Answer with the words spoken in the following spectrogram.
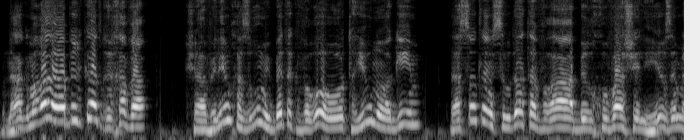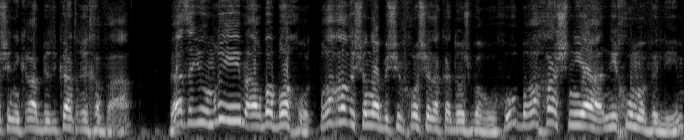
עונה הגמרא, ברכת רחבה. כשהאבלים חזרו מבית הקברות, היו נוהגים לעשות להם סעודת הבראה ברחובה של עיר, זה מה שנקרא ברכת רחבה, ואז היו אומרים ארבע ברכות. ברכה ראשונה בשבחו של הקדוש ברוך הוא, ברכה שנייה ניחום אבלים,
